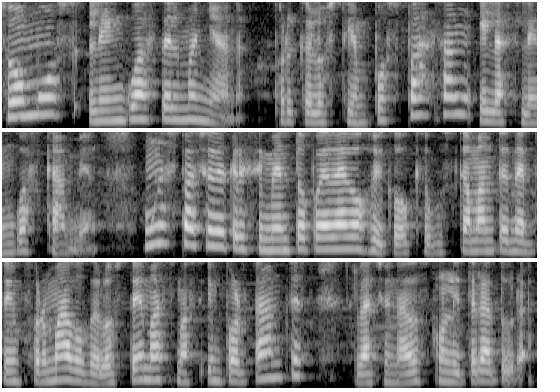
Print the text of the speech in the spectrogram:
Somos Lenguas del Mañana, porque los tiempos pasan y las lenguas cambian. Un espacio de crecimiento pedagógico que busca mantenerte informado de los temas más importantes relacionados con literatura.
